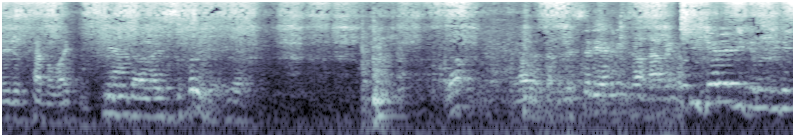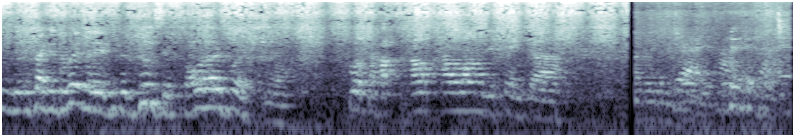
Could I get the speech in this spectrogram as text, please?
They just have a license. You just got a license to put it here. yeah. Yep. You know, the, the city, everything's not having. Once you get it, you can, you can, it's like a derivative, you can juice it, so all that is worth. Well, so how, how, how long do you think, uh, Yeah, it's hot, it's hot,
